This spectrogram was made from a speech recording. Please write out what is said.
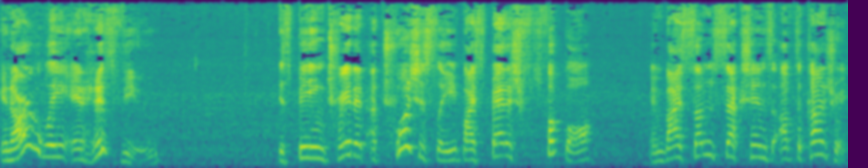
inarguably, in his view, is being treated atrociously by Spanish football and by some sections of the country,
